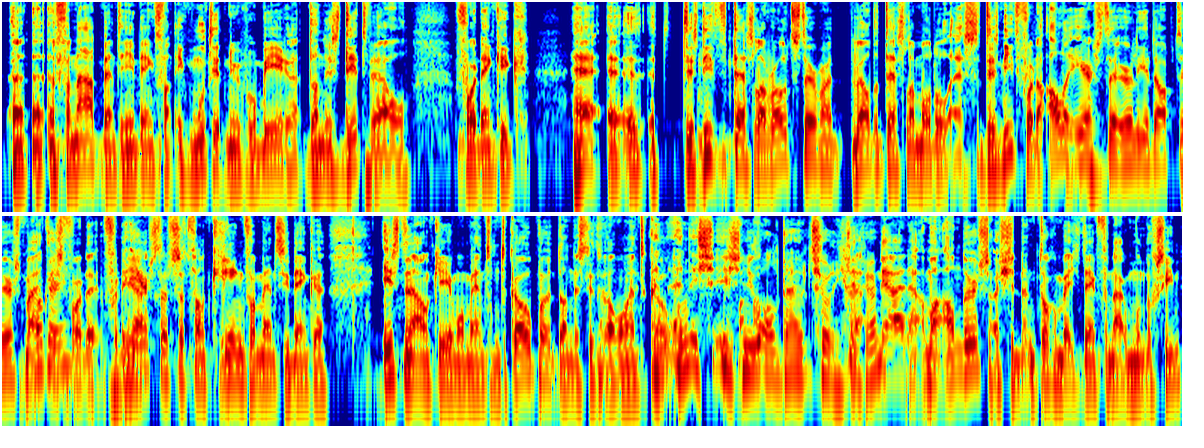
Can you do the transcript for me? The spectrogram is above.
een, een fanaat bent en je denkt van... ik moet dit nu proberen, dan is dit wel voor, denk ik... Hè, het, het, is niet de Tesla Roadster, maar wel de Tesla Model S. Het is niet voor de allereerste early adopters, maar okay. het is voor de, voor de ja. eerste soort van kring van mensen die denken: is er nou een keer een moment om te kopen? Dan is dit wel een moment te kopen. En, en is, is nu al duidelijk. Sorry, ga ja, ja, nou, maar anders, als je dan toch een beetje denkt van nou, ik moet nog zien.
